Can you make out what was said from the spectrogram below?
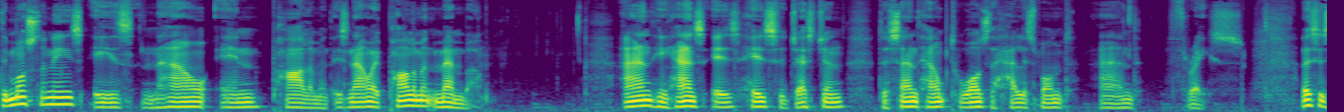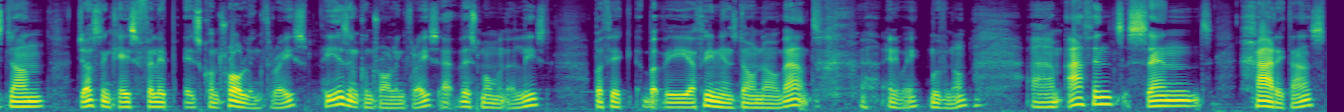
Demosthenes is now in parliament, is now a parliament member. And he has is his suggestion to send help towards the Hellespont and Thrace. This is done just in case Philip is controlling Thrace. He isn't controlling Thrace, at this moment at least, but the, but the Athenians don't know that. anyway, moving on. Um, Athens sends Charitas.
